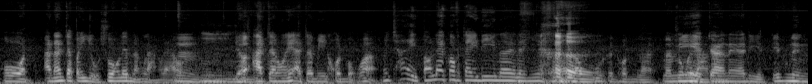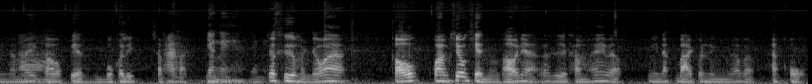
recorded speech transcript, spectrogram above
โหด อันนั้นจะไปอยู่ช่วงเล่มหลังๆ แล้วอืมอืมเดี๋ยวอาจจะตรงนี้อาจจะมีคนบอกว่า ไม่ใช่ตอนแรกก็ใจดีเลยอะไรเงี้ยเออเราพูดกันทนละมันมีเหตุการณ์ในอดีตนิดนึงทำให้เขาเปลี่ยนบุคลิกฉับอะพลันยังไงฮะยังไงก็คือเหมือนกับว่าเขาความเคี่ยวเข็ญของเขาเนี่ยก็คือทำให้แบบมีนักบาสคนหนึ่งก็แบบหักโหม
